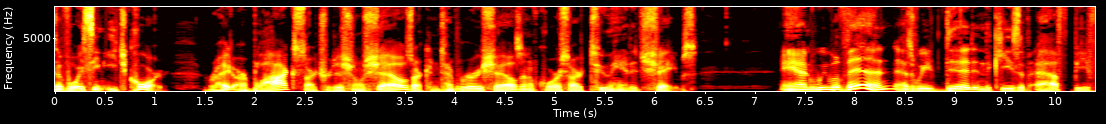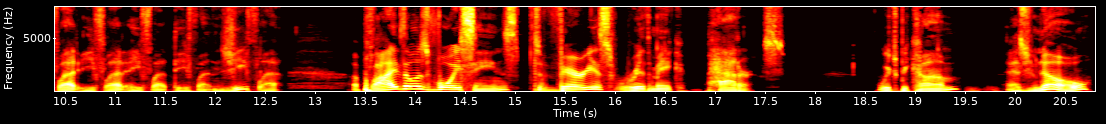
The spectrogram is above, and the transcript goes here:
to voicing each chord, right? Our blocks, our traditional shells, our contemporary shells, and of course our two handed shapes. And we will then, as we did in the keys of F, B flat, E flat, A flat, D flat, and G flat, apply those voicings to various rhythmic patterns, which become, as you know,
